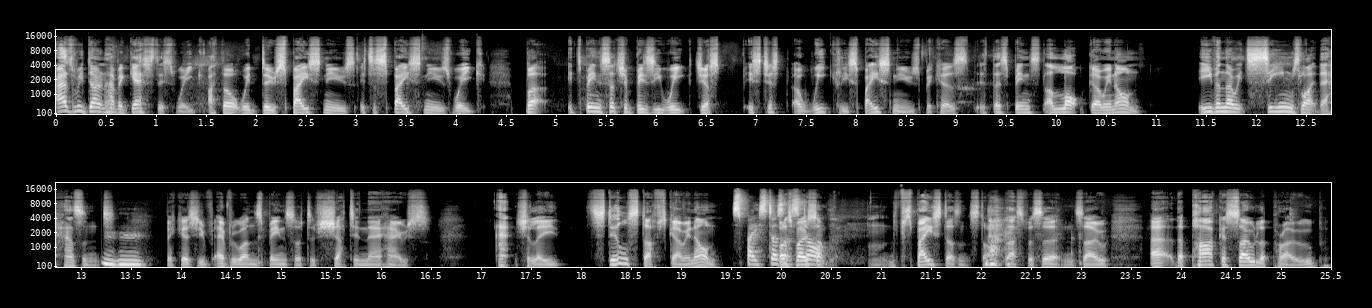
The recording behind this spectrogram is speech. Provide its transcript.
as we don't have a guest this week, I thought we'd do space news. It's a space news week, but it's been such a busy week. Just it's just a weekly space news because there's been a lot going on, even though it seems like there hasn't, because you've everyone's been sort of shut in their house. Actually, still stuff's going on. Space doesn't stop. some- space doesn't stop. That's for certain. So, uh, the Parker Solar Probe,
